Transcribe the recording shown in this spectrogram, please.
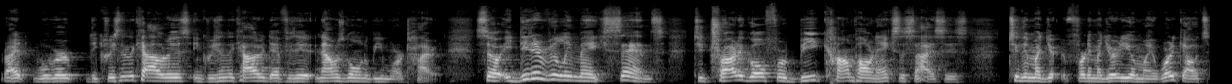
right? We were decreasing the calories, increasing the calorie deficit, and I was going to be more tired. So it didn't really make sense to try to go for big compound exercises to the major- for the majority of my workouts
